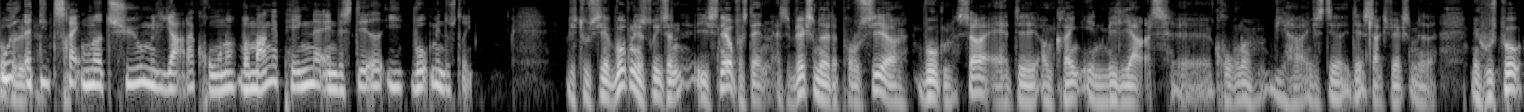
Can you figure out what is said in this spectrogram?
ud beløb. af de 320 milliarder kroner, hvor mange af pengene er investeret i våbenindustri? Hvis du siger våbenindustri sådan i snæv forstand, altså virksomheder, der producerer våben, så er det omkring en milliard øh, kroner, vi har investeret i den slags virksomheder. Men husk på,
